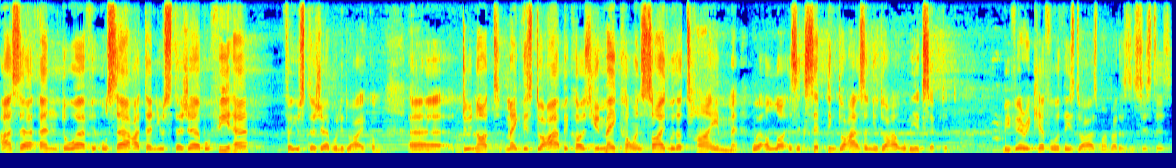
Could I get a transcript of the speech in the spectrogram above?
عسى أن توافق ساعة يستجاب فيها فيستجاب لدعائكم. Uh, do not make this dua because you may coincide with a time where Allah is accepting du'as and your dua will be accepted. Be very careful with these du'as, my brothers and sisters.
